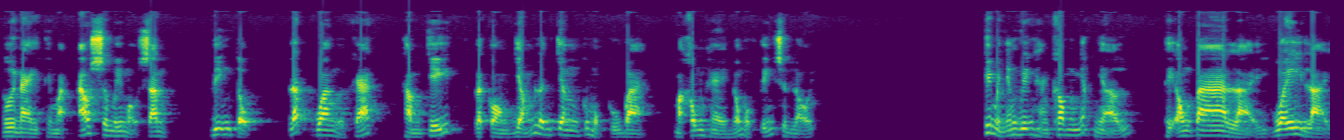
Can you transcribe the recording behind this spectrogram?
người này thì mặc áo sơ mi màu xanh, liên tục lách qua người khác, thậm chí là còn dẫm lên chân của một cụ bà mà không hề nói một tiếng xin lỗi. Khi mà nhân viên hàng không nhắc nhở thì ông ta lại quay lại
